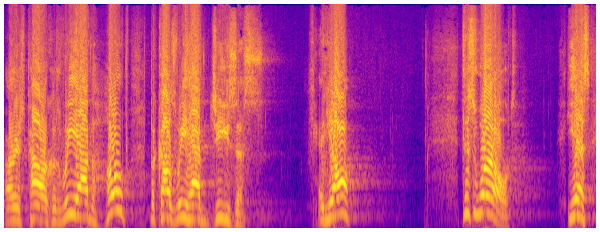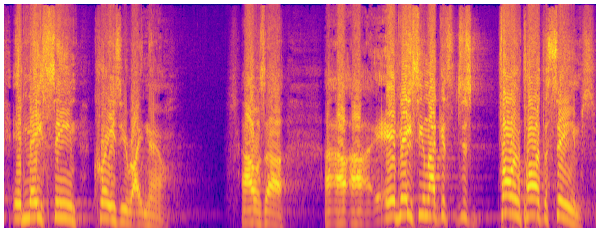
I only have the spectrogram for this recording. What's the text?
or His power because we have hope because we have Jesus. And y'all, this world, yes, it may seem crazy right now. I was, uh, I, I, it may seem like it's just falling apart at the seams.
